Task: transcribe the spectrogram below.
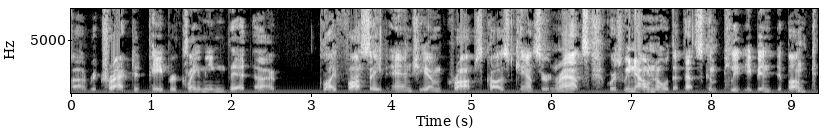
uh, retracted paper claiming that uh, glyphosate and GM crops caused cancer in rats. Of course, we now know that that's completely been debunked.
